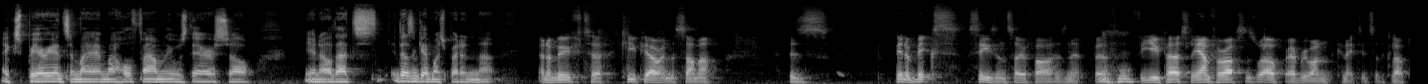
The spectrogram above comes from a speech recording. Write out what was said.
experience. And my my whole family was there. So, you know, that's it. Doesn't get much better than that. And a move to QPR in the summer has been a mixed season so far, hasn't it? For mm-hmm. for you personally and for us as well, for everyone connected to the club.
